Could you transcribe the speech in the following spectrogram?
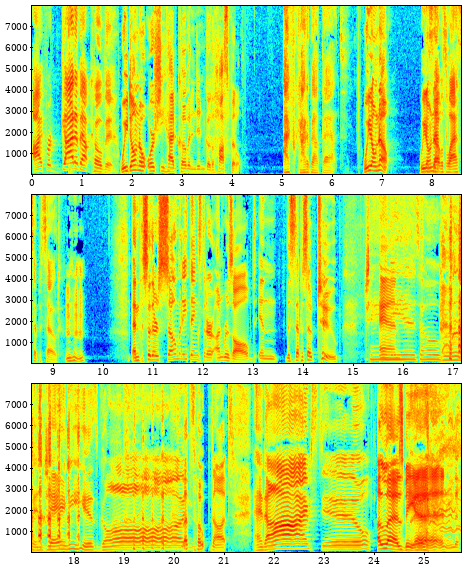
I forgot about COVID. We don't know, or she had COVID and didn't go to the hospital. I forgot about that. We don't know. We don't know. That was last episode. and so there's so many things that are unresolved in this is episode two. Jamie And- is over and Jamie is gone. Let's hope not. and I'm still. A lesbian.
